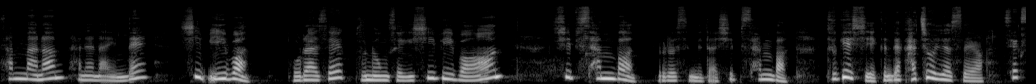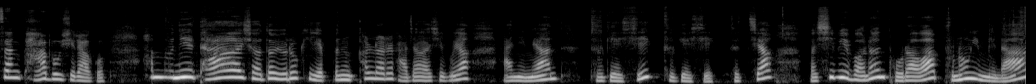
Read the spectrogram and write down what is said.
3만원 하는 아이인데 12번 보라색 분홍색이 12번 13번. 이렇습니다. 13번. 두 개씩. 근데 같이 올렸어요. 색상 다 보시라고. 한 분이 다 하셔도 이렇게 예쁜 컬러를 가져가시고요. 아니면 두 개씩 두 개씩. 좋죠 12번은 보라와 분홍입니다.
